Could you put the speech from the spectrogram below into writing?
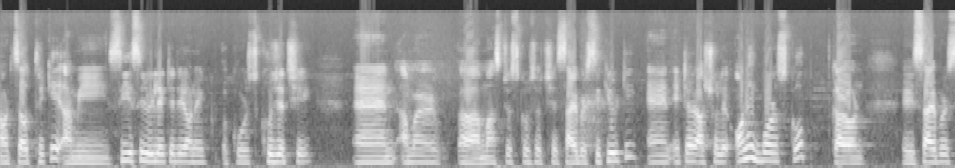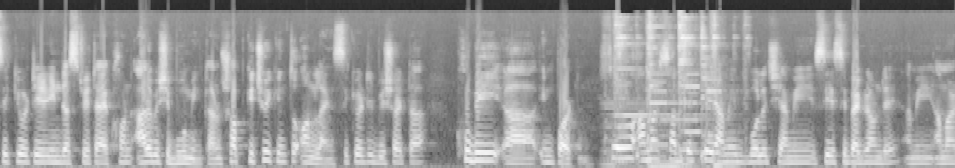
নর্থ সাউথ থেকে, আমি সিএসসি রিলেটেড অনেক কোর্স খুঁজেছি। অ্যান্ড আমার মাস্টার্স কোর্স হচ্ছে সাইবার সিকিউরিটি অ্যান্ড এটার আসলে অনেক বড় স্কোপ কারণ এই সাইবার সিকিউরিটির ইন্ডাস্ট্রিটা এখন আরও বেশি বুমিং কারণ সব কিছুই কিন্তু অনলাইন সিকিউরিটির বিষয়টা খুবই ইম্পর্টেন্ট সো আমার সাবজেক্টে আমি বলেছি, আমি সিএসসি ব্যাকগ্রাউন্ডে আমি, আমার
